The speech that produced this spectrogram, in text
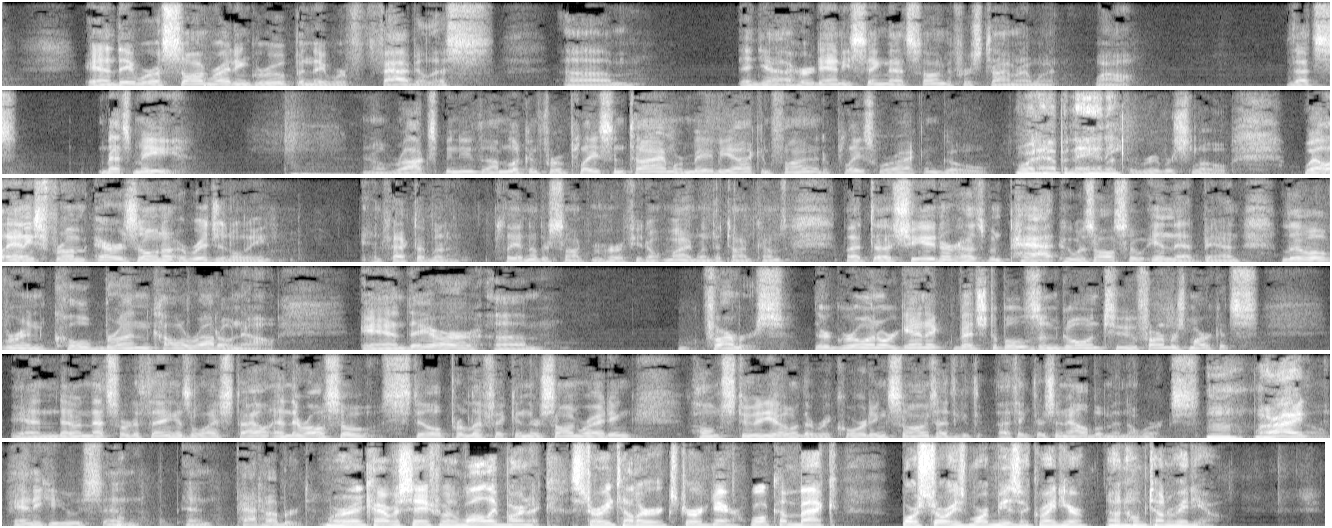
and they were a songwriting group and they were fabulous. Um, and yeah, I heard Annie sing that song the first time and I went, wow, that's that's me. You know, rocks beneath. I'm looking for a place and time where maybe I can find a place where I can go. What happened to Annie? Let the river slow. Well, Annie's from Arizona originally. In fact, I'm going to play another song from her if you don't mind when the time comes. But uh, she and her husband Pat, who was also in that band, live over in Collbran, Colorado now, and they are um, farmers. They're growing organic vegetables and going to farmers markets and doing that sort of thing as a lifestyle. And they're also still prolific in their songwriting, home studio. They're recording songs. I think I think there's an album in the works. Mm, all right. So, Annie Hughes and and Pat Hubbard. We're in conversation with Wally Barnick, storyteller extraordinaire. We'll come back. More stories, more music right here on Hometown Radio.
